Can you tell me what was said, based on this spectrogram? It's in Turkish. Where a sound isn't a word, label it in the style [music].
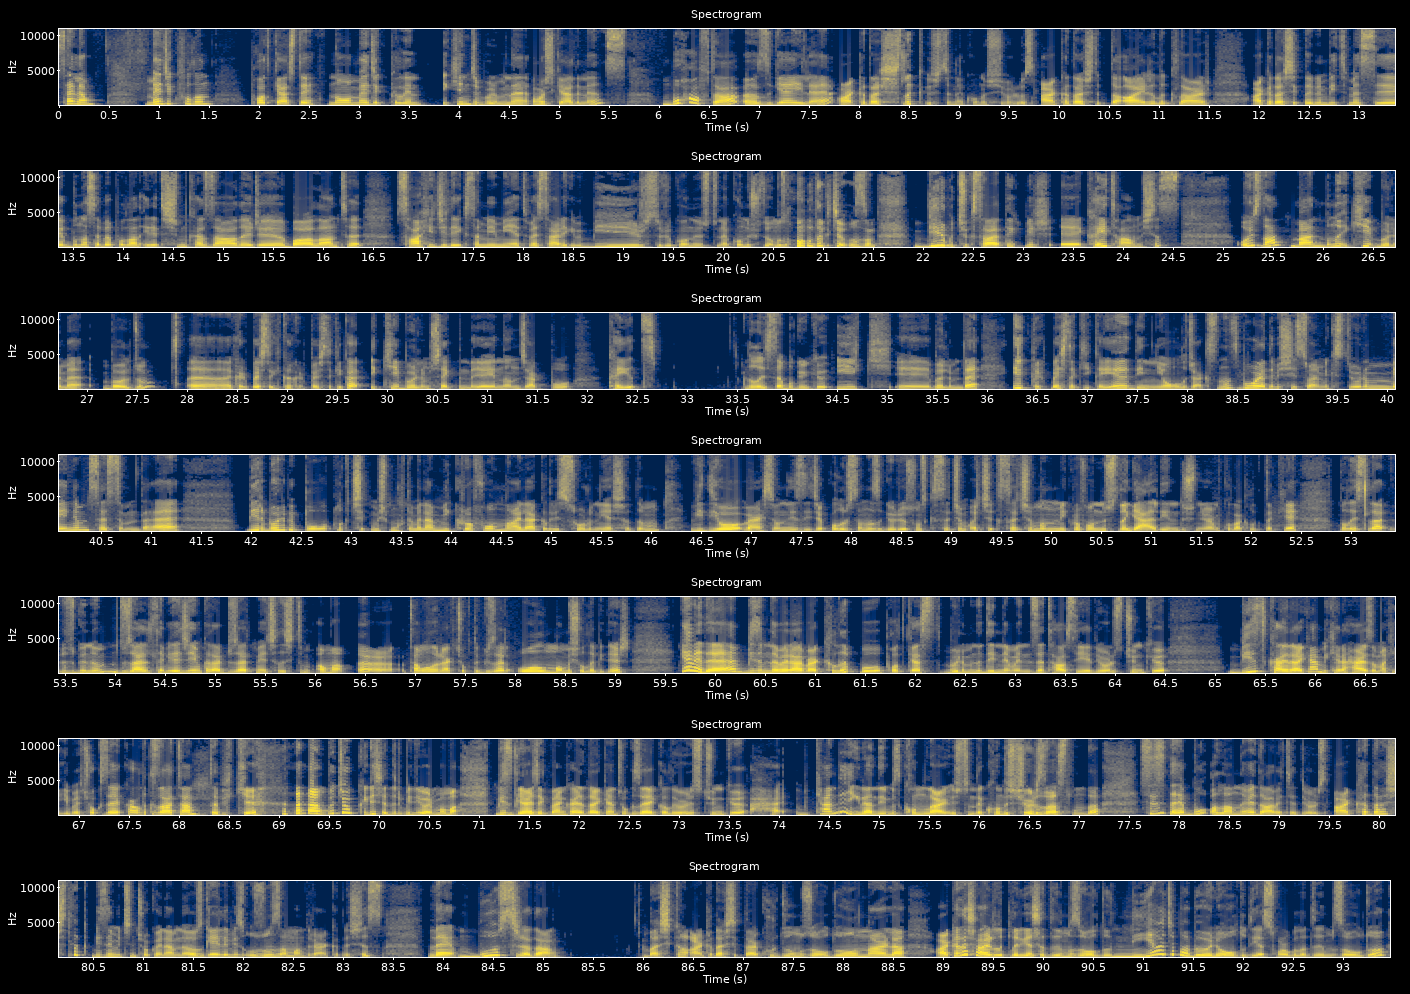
Selam. Magic Full'un podcast'i No Magic Pill'in ikinci bölümüne hoş geldiniz. Bu hafta Özge ile arkadaşlık üstüne konuşuyoruz. Arkadaşlıkta ayrılıklar, arkadaşlıkların bitmesi, buna sebep olan iletişim kazaları, bağlantı, sahicilik, samimiyet vesaire gibi bir sürü konu üstüne konuştuğumuz [laughs] oldukça uzun bir buçuk saatlik bir e, kayıt almışız. O yüzden ben bunu iki bölüme böldüm. 45 dakika 45 dakika iki bölüm şeklinde yayınlanacak bu kayıt. Dolayısıyla bugünkü ilk e, bölümde ilk 45 dakikayı dinliyor olacaksınız. Bu arada bir şey söylemek istiyorum. Benim sesimde bir böyle bir boğukluk çıkmış. Muhtemelen mikrofonla alakalı bir sorun yaşadım. Video versiyonunu izleyecek olursanız görüyorsunuz ki saçım açık. Saçımın mikrofonun üstüne geldiğini düşünüyorum kulaklıktaki. Dolayısıyla üzgünüm. Düzeltebileceğim kadar düzeltmeye çalıştım ama ıı, tam olarak çok da güzel olmamış olabilir. Gene de bizimle beraber kalıp bu podcast bölümünü dinlemenizi tavsiye ediyoruz. Çünkü biz kaydederken bir kere her zamanki gibi çok zevk aldık zaten [laughs] tabii ki. [laughs] Bu çok klişedir biliyorum ama biz gerçekten kaydederken çok zevk alıyoruz. Çünkü kendi ilgilendiğimiz konular üstünde konuşuyoruz aslında. Sizi de bu alanlara davet ediyoruz. Arkadaşlık bizim için çok önemli. Özge ile biz uzun zamandır arkadaşız. Ve bu sırada başka arkadaşlıklar kurduğumuz oldu. Onlarla arkadaş ayrılıkları yaşadığımız oldu. Niye acaba böyle oldu diye sorguladığımız oldu.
